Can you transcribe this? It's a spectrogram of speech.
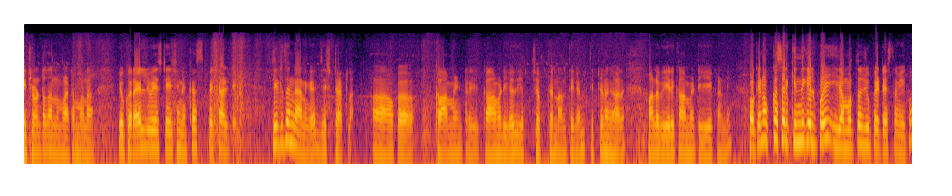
ఇట్లా ఉంటుంది అన్నమాట మన ఈ యొక్క రైల్వే స్టేషన్ యొక్క స్పెషాలిటీ. తిడుతున్నాను కదా జస్ట్ అట్లా. ఒక కామెంటరీ కామెడీ కదా చెప్ చెప్తాను అంతేగాని తిట్టడం కాదు. మళ్ళీ వేరే కామెంట్ చేయకండి. ఓకేనా? ఒక్కసారి కిందికి వెళ్ళిపోయి ఇక మొత్తం చూపెట్టేస్తాం మీకు.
